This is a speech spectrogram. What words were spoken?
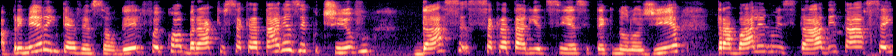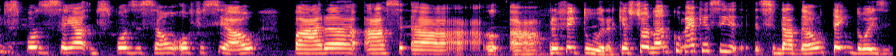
a primeira intervenção dele foi cobrar que o secretário executivo da Secretaria de Ciência e Tecnologia, trabalha no Estado e está sem disposição, disposição oficial para a, a, a, Prefeitura, questionando como é que esse cidadão tem dois,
